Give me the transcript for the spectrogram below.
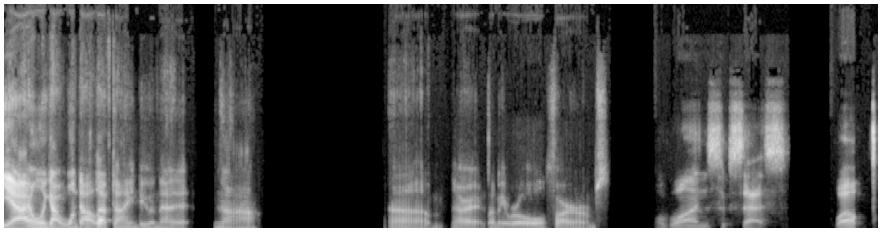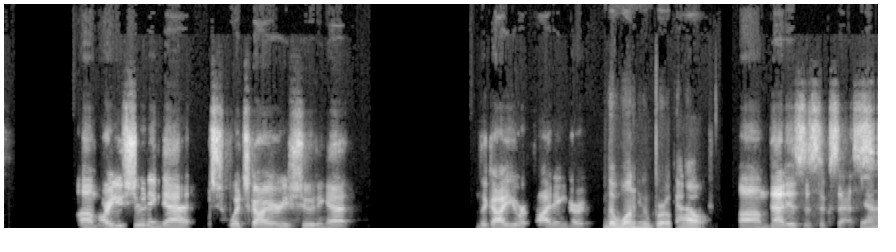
Yeah, I only got one dot left. I ain't doing that. Nah. Um. All right. Let me roll firearms. One success. Well, um, are you shooting at which guy are you shooting at? The guy you were fighting, or The one who broke out. um, that is a success. Yeah.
